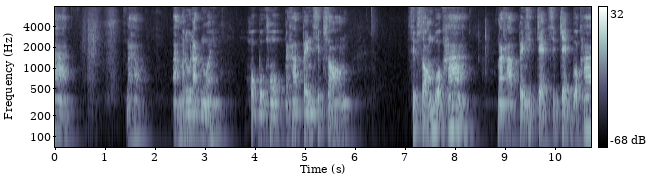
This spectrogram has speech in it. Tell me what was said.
ห้านะครับอะมาดูหลักหน่วยหกบวกหกนะครับเป็นสิ บสองสิบสองบวกห้านะครับเป็นสิบเจ็ดสิบเจ็ดบวกห้า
